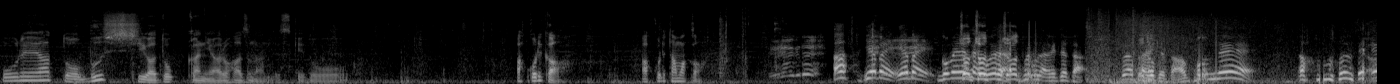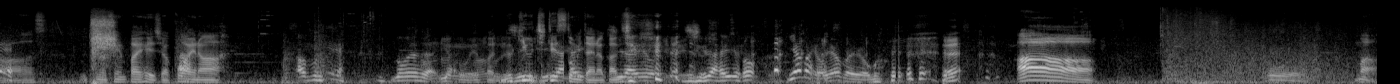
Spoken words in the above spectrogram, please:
これあと物資がどっかにあるはずなんですけどあこれかあこれ弾かあ、やばいやばい。ごめんなさい。ちょちょちょった。フラグ投げちゃった。あぶねえ。あぶねえ。うちの先輩兵士は怖いなあぶねえ。ごめんなさい。いややっぱり抜き打ちテストみたいな感じ地雷を。やばいよやばいよ。ごめん。え？ああおまあ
